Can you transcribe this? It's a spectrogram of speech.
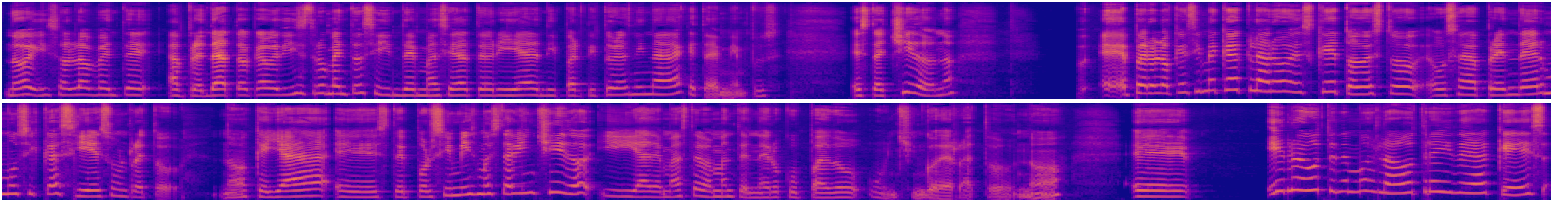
¿no? Y solamente aprender a tocar un instrumento sin demasiada teoría, ni partituras, ni nada, que también, pues, está chido, ¿no? Eh, pero lo que sí me queda claro es que todo esto, o sea, aprender música sí es un reto, ¿no? Que ya, este, por sí mismo está bien chido y además te va a mantener ocupado un chingo de rato, ¿no? Eh, y luego tenemos la otra idea que es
